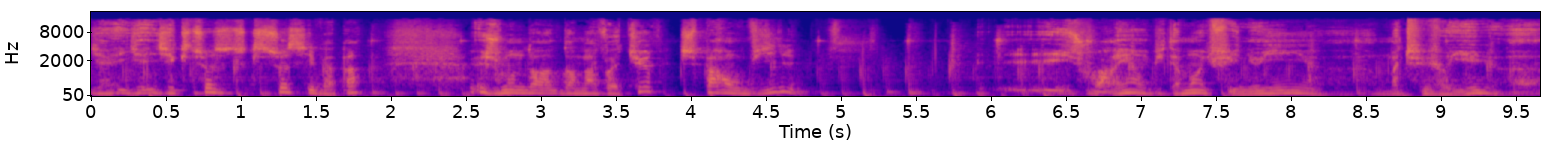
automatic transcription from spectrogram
il y a, quelque chose, qui va pas. Je monte dans, ma voiture, je pars en ville et je vois rien. Évidemment, il fait nuit, euh, au mois de février. Euh,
